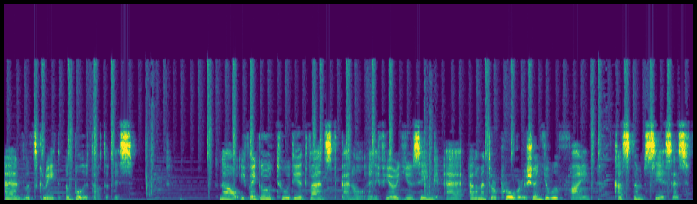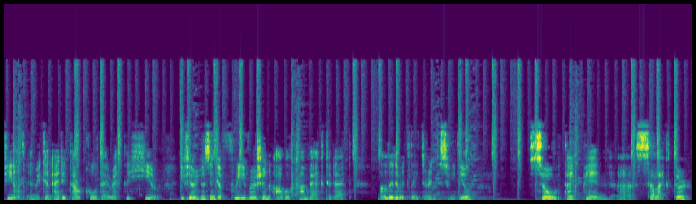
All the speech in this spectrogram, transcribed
And let's create a bullet out of this. Now, if I go to the advanced panel and if you are using a Elementor Pro version, you will find custom CSS field and we can edit our code directly here. If you're using a free version, I will come back to that a little bit later in this video. So type in uh, selector.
